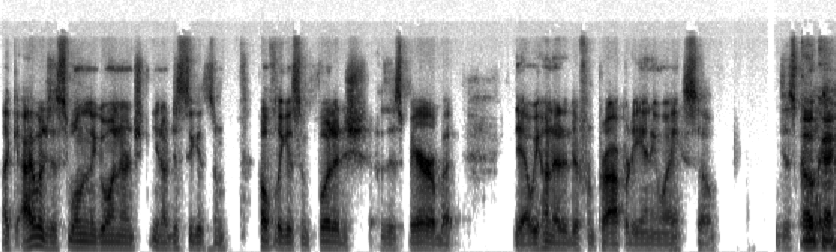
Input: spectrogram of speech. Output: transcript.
like i was just willing to go in there and you know just to get some hopefully get some footage of this bear but yeah we hunted a different property anyway so just cool. okay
